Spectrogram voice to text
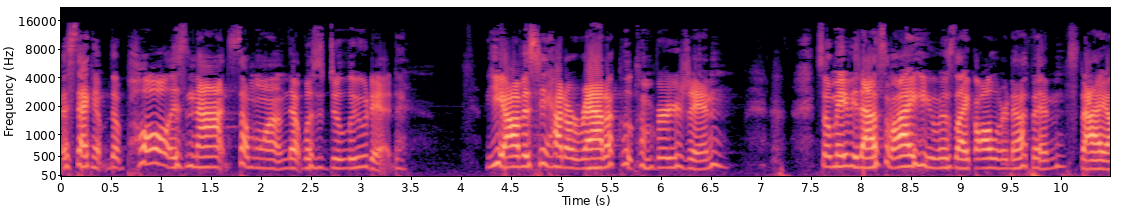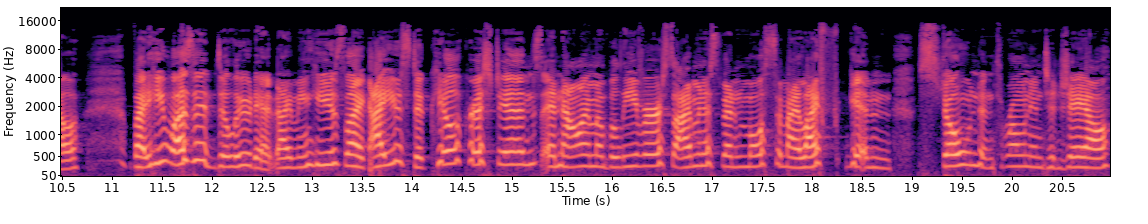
a second that Paul is not someone that was deluded. He obviously had a radical conversion. So maybe that's why he was like all or nothing style. But he wasn't deluded. I mean, he's like, I used to kill Christians and now I'm a believer, so I'm going to spend most of my life getting stoned and thrown into jail.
